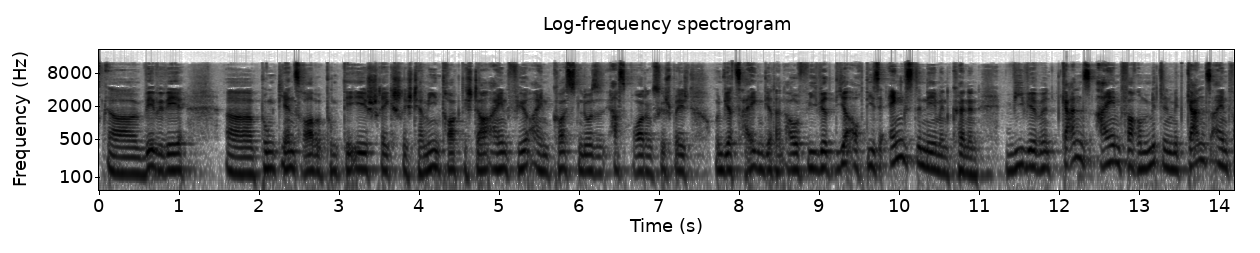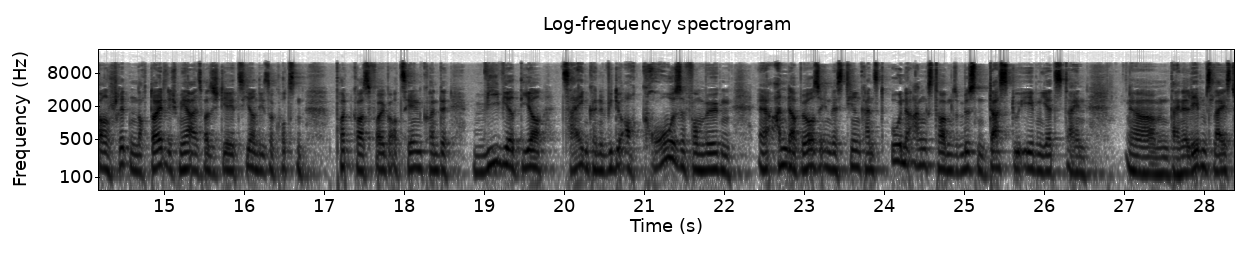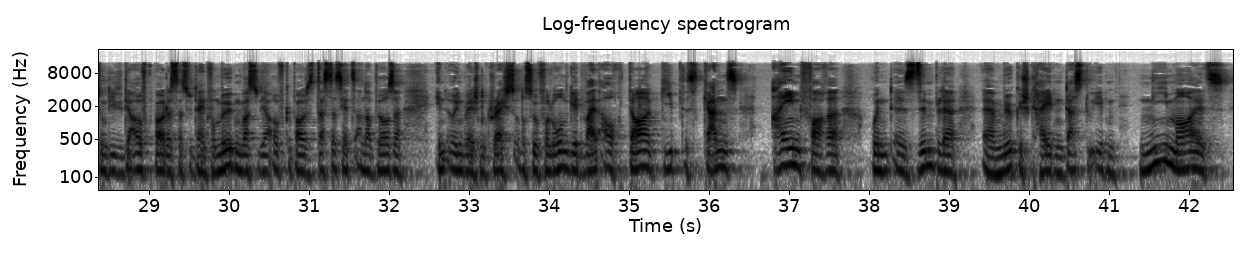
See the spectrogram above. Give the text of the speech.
äh, www jensrabe.de-termin, trag dich da ein für ein kostenloses Erstberatungsgespräch und wir zeigen dir dann auf, wie wir dir auch diese Ängste nehmen können, wie wir mit ganz einfachen Mitteln, mit ganz einfachen Schritten, noch deutlich mehr als was ich dir jetzt hier in dieser kurzen Podcast-Folge erzählen konnte, wie wir dir zeigen können, wie du auch große Vermögen äh, an der Börse investieren kannst, ohne Angst haben zu müssen, dass du eben jetzt dein ähm, deine Lebensleistung, die du dir aufgebaut hast, dass du dein Vermögen, was du dir aufgebaut hast, dass das jetzt an der Börse in irgendwelchen Crashs oder so verloren geht, weil auch da gibt es ganz einfache und äh, simple äh, Möglichkeiten, dass du eben niemals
